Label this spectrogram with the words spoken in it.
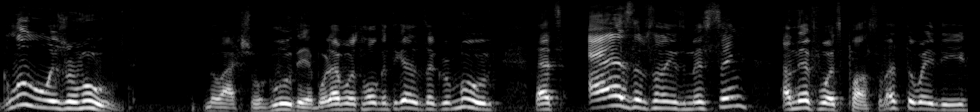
glue is removed There's no actual glue there, but whatever was holding it together is like removed. That's as if something is missing, and therefore it's possible. That's the way the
